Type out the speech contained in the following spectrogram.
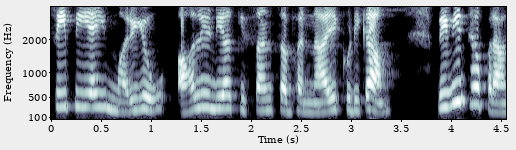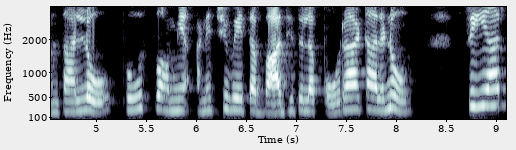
సిపిఐ మరియు ఆల్ ఇండియా కిసాన్ సభ నాయకుడిగా వివిధ ప్రాంతాల్లో భూస్వామ్య అణచివేత బాధితుల పోరాటాలను సిఆర్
